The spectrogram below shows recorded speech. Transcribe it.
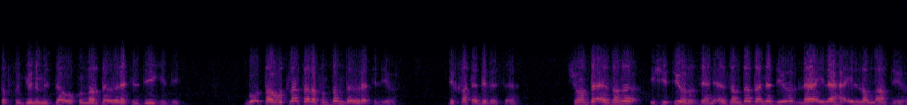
Tıpkı günümüzde okullarda öğretildiği gibi. Bu tağutlar tarafından da öğretiliyor. Dikkat edilirse. Şu anda ezanı işitiyoruz. Yani ezanda da ne diyor? La ilahe illallah diyor.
